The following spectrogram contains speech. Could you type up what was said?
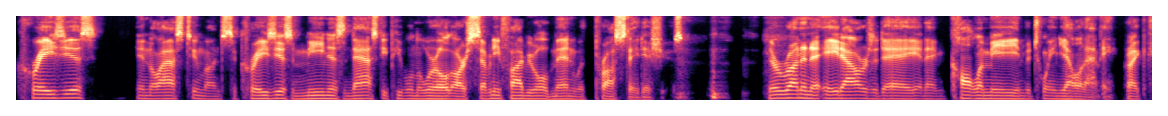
craziest in the last two months the craziest meanest nasty people in the world are 75 year old men with prostate issues. They're running at eight hours a day and then calling me in between yelling at me like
